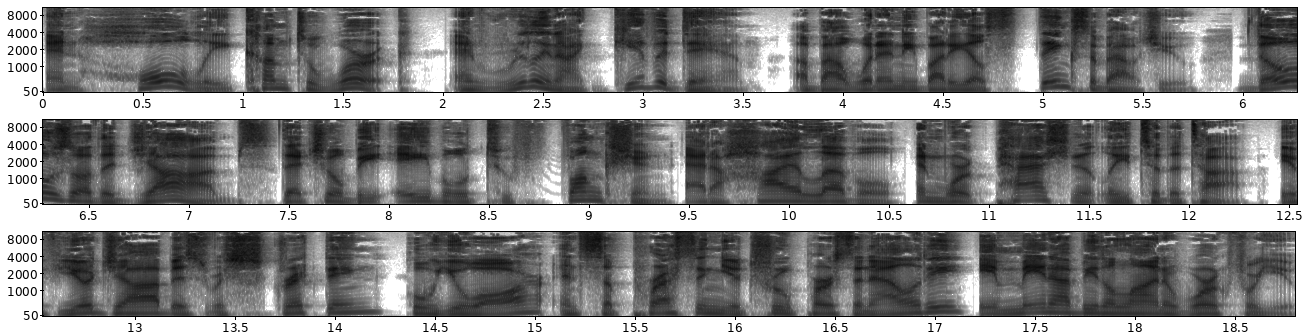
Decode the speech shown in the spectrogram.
and wholly come to work and really not give a damn about what anybody else thinks about you. Those are the jobs that you'll be able to function at a high level and work passionately to the top. If your job is restricting who you are and suppressing your true personality, it may not be the line of work for you,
